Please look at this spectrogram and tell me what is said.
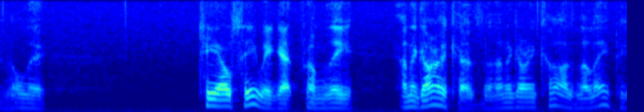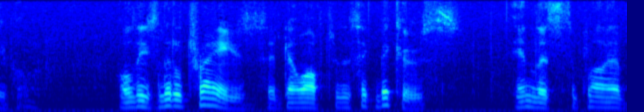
and all the TLC we get from the anagarikas and anagarikas and the lay people. All these little trays that go off to the sick bhikkhus. Endless supply of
